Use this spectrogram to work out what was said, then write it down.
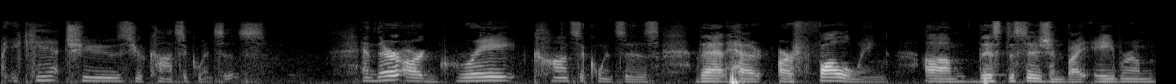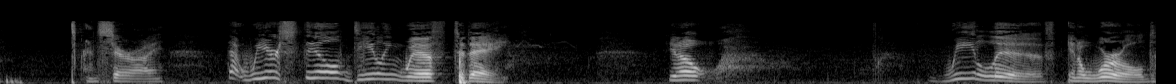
but you can't choose your consequences. And there are great consequences that are following um, this decision by Abram and Sarai that we are still dealing with today. You know, we live in a world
